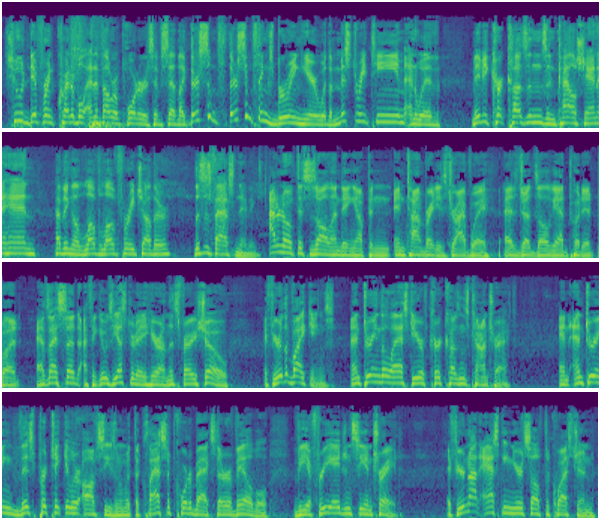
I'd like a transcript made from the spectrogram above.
two different credible NFL reporters have said like there's some there's some things brewing here with a mystery team and with maybe Kirk Cousins and Kyle Shanahan having a love love for each other. This is fascinating. I don't know if this is all ending up in, in Tom Brady's driveway, as Judd Zulgad put it, but as I said, I think it was yesterday here on this very show, if you're the Vikings entering the last year of Kirk Cousins' contract and entering this particular offseason with the class of quarterbacks that are available via free agency and trade, if you're not asking yourself the question,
